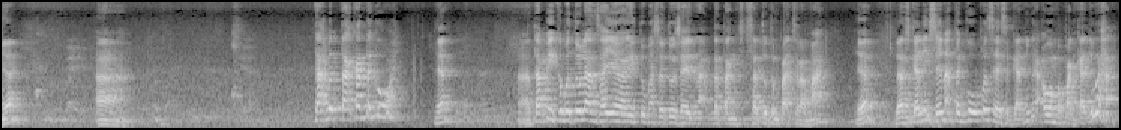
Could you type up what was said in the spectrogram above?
ya ha tak takkan tegur lah. Ya. Ha, tapi kebetulan saya hari itu masa tu saya nak datang satu tempat ceramah, ya. Last sekali saya nak tegur pun saya segan juga orang berpangkat juga.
